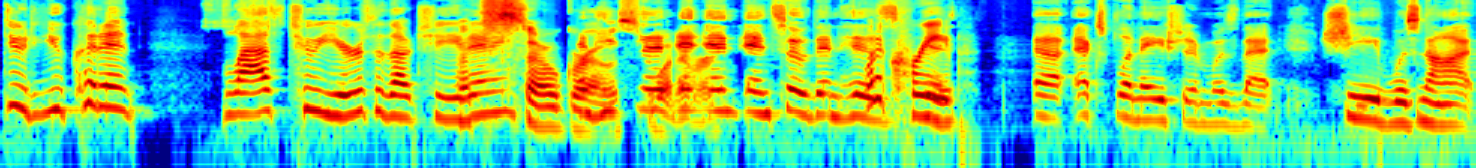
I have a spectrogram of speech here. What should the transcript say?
dude, you couldn't last two years without cheating. so And, he gross. said- Whatever. and, and, and so then his What a creep. his, uh, explanation was that she was not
